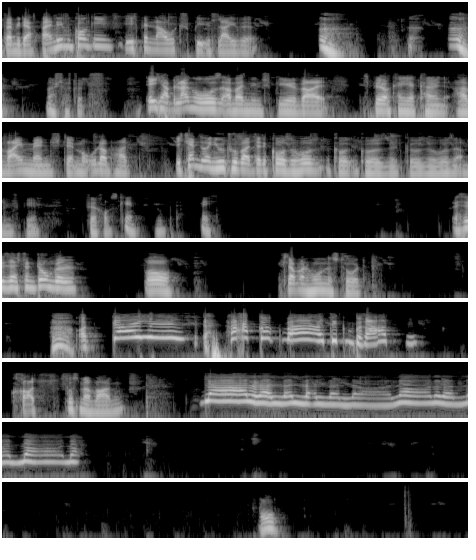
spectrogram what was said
Ja, ist er wieder. Mein lieben Konki, ich bin laut, Spiel ist leise. Ich habe lange Hose aber in dem Spiel, weil ich bin auch kein, kein Hawaii-Mensch, der immer Urlaub hat. Ich kenne so einen YouTuber, der große Hosen, große, große Hosen am Spiel. Ich will rausgehen. Nicht. Es ist ja schon dunkel. Oh. Ich glaube, mein Huhn ist tot. Oh, geil! Guck mal, dicken Braten. Krass, muss man wagen. La la la la la la la la la la la. Oh.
